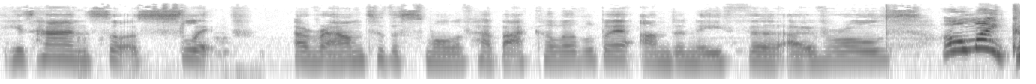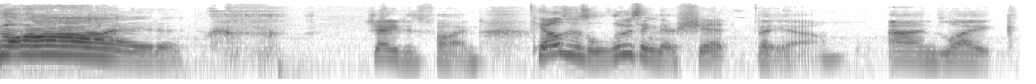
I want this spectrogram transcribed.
his hands sort of slip around to the small of her back a little bit underneath the overalls. Oh my god! Jade is fine. Kales is losing their shit. But yeah. And like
